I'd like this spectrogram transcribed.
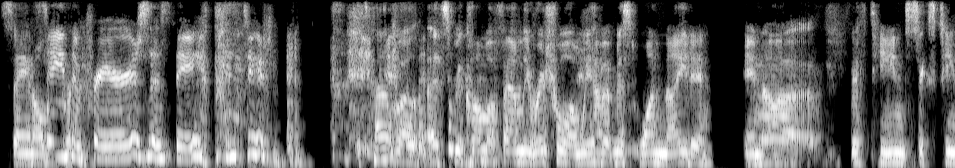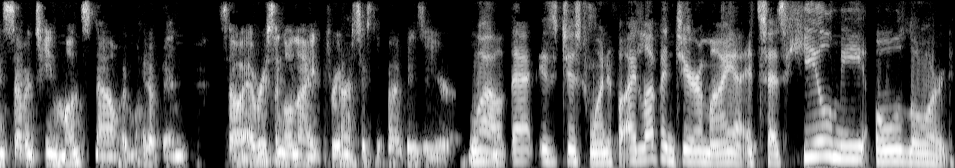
saying all saying the, the prayers as they do. it's kind of a it's become a family ritual and we haven't missed one night in in uh 15 16 17 months now it might have been so every single night 365 days a year Wow, that is just wonderful. I love in Jeremiah, it says, Heal me, O Lord,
